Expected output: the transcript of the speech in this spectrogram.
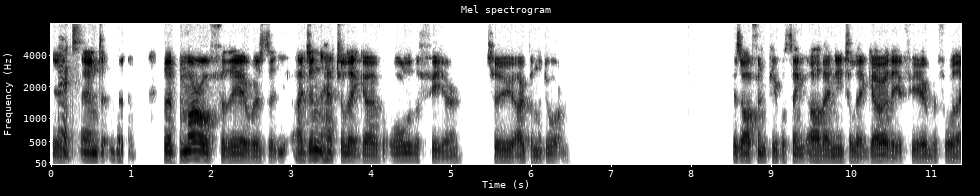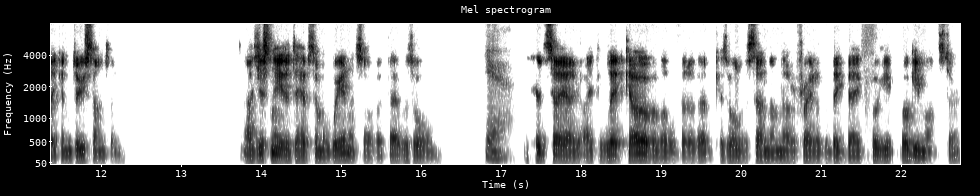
yeah. Good. And the, the moral for there was that I didn't have to let go of all of the fear to open the door because often people think, oh, they need to let go of their fear before they can do something. I just needed to have some awareness of it. That was all. Yeah. You could say I, I let go of a little bit of it because all of a sudden I'm not afraid of the big bag boogie, boogie monster.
